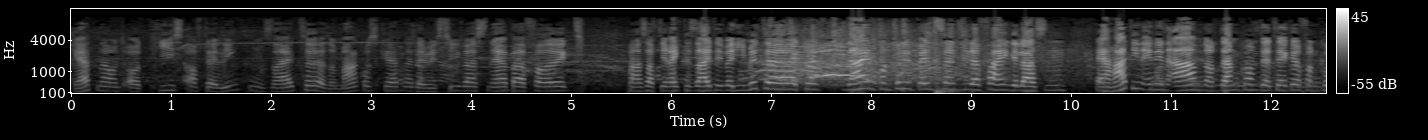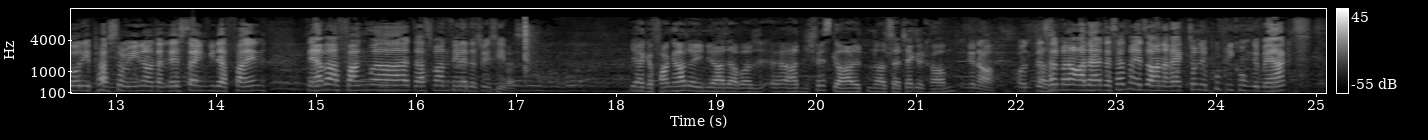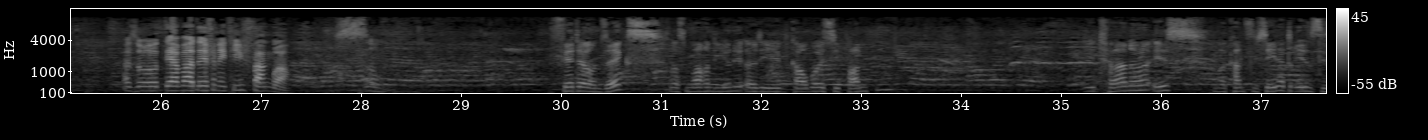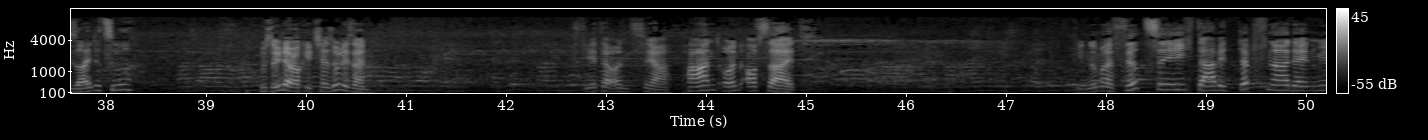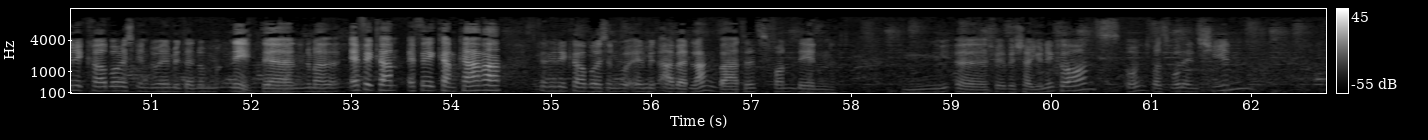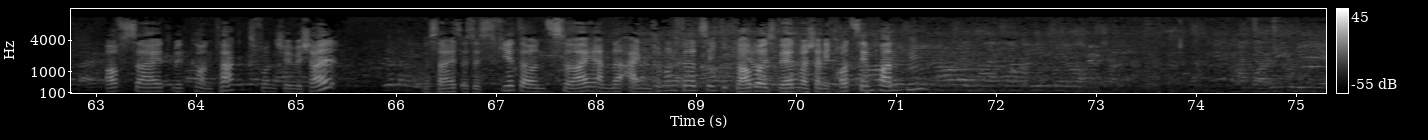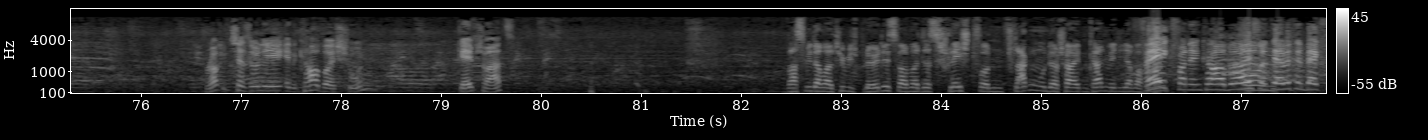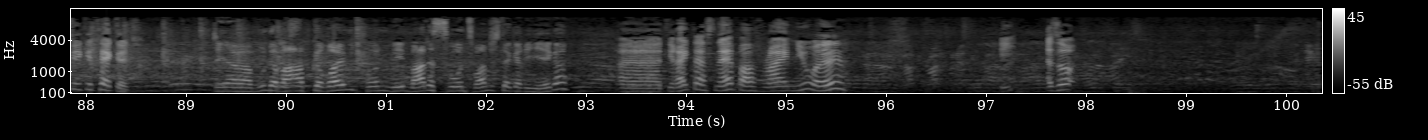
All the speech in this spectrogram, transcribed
Gärtner und Ortiz auf der linken Seite. Also Markus Gärtner, der Receiver. Snapper folgt. Pass auf die rechte Seite über die Mitte. Nein, von Philipp Benson wieder fallen gelassen. Er hat ihn in den Arm und dann kommt der Tackle von Cody Pastorino und dann lässt er ihn wieder fallen. Der war fangbar, das war ein Fehler des Receivers. Ja, gefangen hat er ihn ja, aber er hat nicht festgehalten, als der Tackle kam. Genau. Und das Also- hat man auch an der, das hat man jetzt auch an der Reaktion im Publikum gemerkt. Also der war definitiv fangbar. Vierter und sechs. Was machen die, Uni äh, die Cowboys? Die Panten. Die Turner ist, man kann es nicht sehen, da drehen uns die Seite zu. Müsste wieder Rocky Chazuli sein. Vierter und ja, Punt und Offside. Die Nummer 40, David Döpfner, der in Munich Cowboys in Duell mit der Nummer, nee, der Nummer Kan- Efe Kankara, der Munich Cowboys in Duell mit Albert Langbartels von den äh, Schwäbischer Unicorns. Und was wurde entschieden? Offside mit Kontakt von Schwäbisch Hall. Das heißt, es ist Vierter und zwei an der 1,45. Die Cowboys werden wahrscheinlich trotzdem panten. Rocky Chazuli in Cowboy-Schuhen. Gelb-schwarz. Was wieder mal typisch blöd ist, weil man das schlecht von Flaggen unterscheiden kann, wenn die da mal Fake von den Cowboys und, Und- der wird im Backfield getackelt. fahren. Der war wunderbar abgeräumt. Von wem war das? 22, der Gary Jäger. Äh, direkter Snap auf Ryan Newell. Ich, also,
